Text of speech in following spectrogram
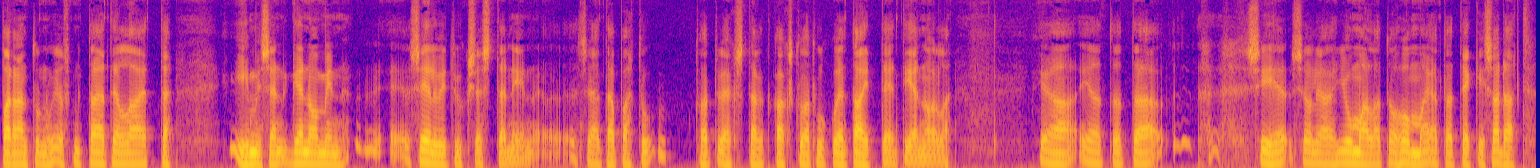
parantunut, jos nyt ajatellaan, että ihmisen genomin selvityksestä, niin se tapahtui 1900-2000-lukujen taitteen tienoilla. Ja, ja tota, siihen, se oli jumalaton homma, jota teki sadat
